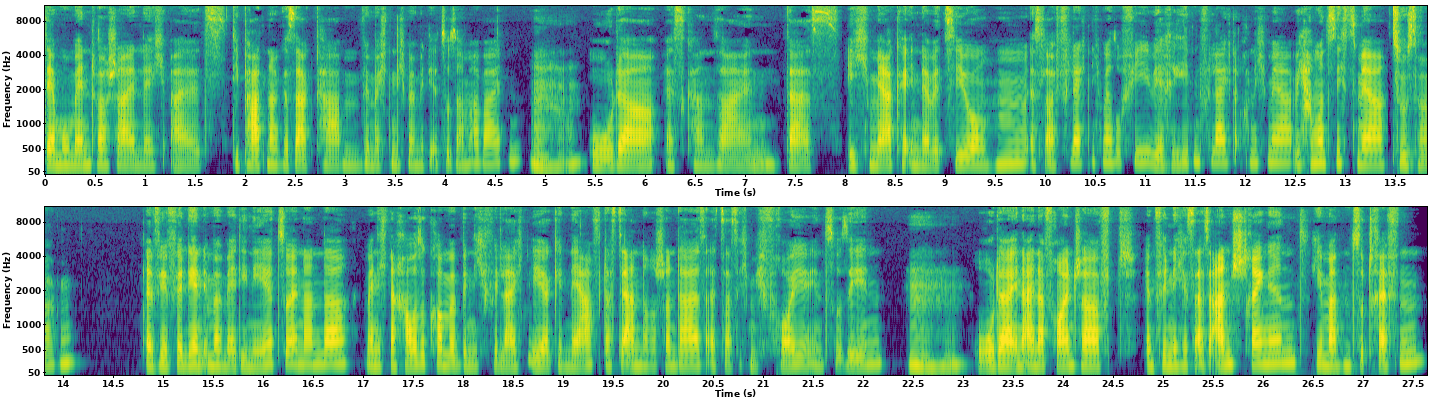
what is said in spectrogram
der Moment wahrscheinlich, als die Partner gesagt haben, wir möchten nicht mehr mit dir zusammenarbeiten. Mhm. Oder es kann sein, dass ich merke in der Beziehung, hm, es läuft vielleicht nicht mehr so viel, wir reden vielleicht auch nicht mehr, wir haben uns nichts mehr zu sagen. Äh, wir verlieren immer mehr die Nähe zueinander. Wenn ich nach Hause komme, bin ich vielleicht eher genervt, dass der andere schon da ist, als dass ich mich freue, ihn zu sehen. Mhm. Oder in einer Freundschaft empfinde ich es als anstrengend, jemanden zu treffen,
